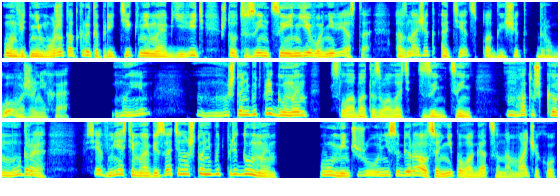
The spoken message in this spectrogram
Он ведь не может открыто прийти к ним и объявить, что Цзинь-Цинь его невеста, а значит, отец подыщет другого жениха. «Мы... мы что-нибудь придумаем», — слабо отозвалась Цзинь-Цинь. «Матушка мудрая, все вместе мы обязательно что-нибудь придумаем». У Минчжу не собирался ни полагаться на мачеху,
